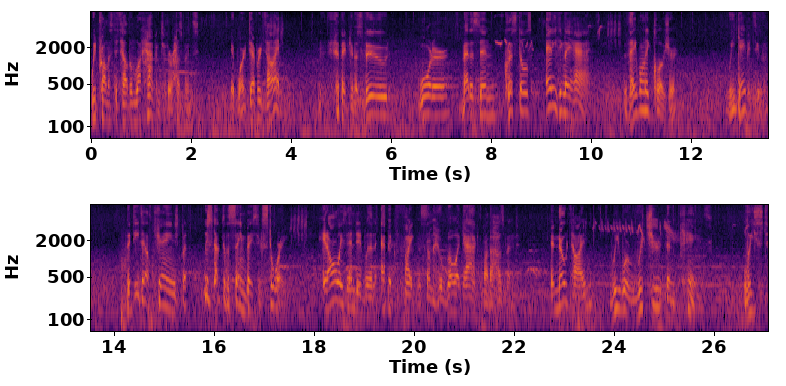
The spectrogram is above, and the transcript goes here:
we'd promise to tell them what happened to their husbands. It worked every time. They'd give us food, water, medicine, crystals, anything they had. They wanted closure. We gave it to them. The details changed, but we stuck to the same basic story. It always ended with an epic fight and some heroic act by the husband. In no time, we were richer than kings. Least,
